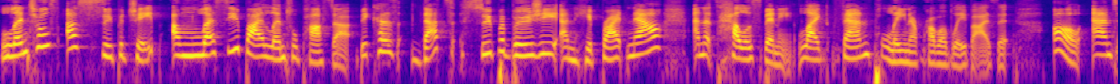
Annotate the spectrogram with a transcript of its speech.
Lentils are super cheap unless you buy lentil pasta because that's super bougie and hip right now and it's hella spenny. Like Fan Polina probably buys it. Oh, and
